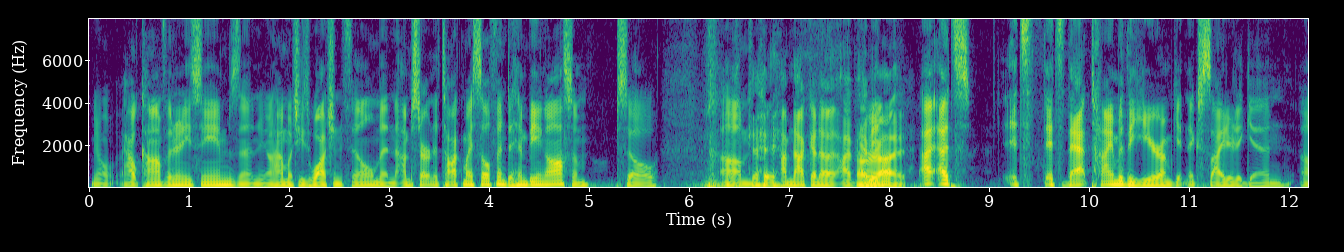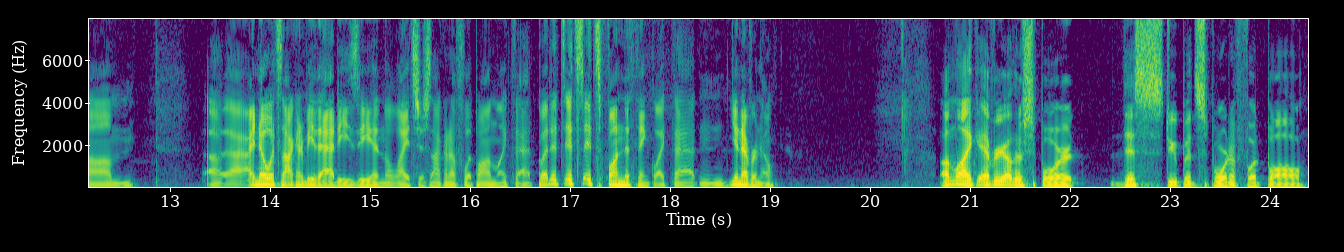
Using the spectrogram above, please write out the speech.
you know how confident he seems and you know how much he's watching film, and I'm starting to talk myself into him being awesome. So, um, Okay. I'm not gonna. I, I All mean, right. I, it's it's it's that time of the year. I'm getting excited again. Um, uh, I know it's not going to be that easy, and the lights just not going to flip on like that. But it's it's it's fun to think like that, and you never know. Unlike every other sport, this stupid sport of football,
